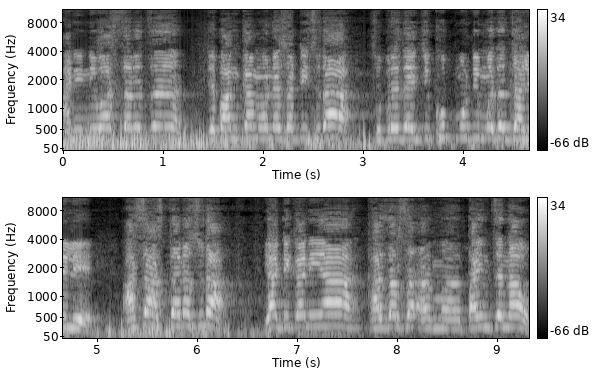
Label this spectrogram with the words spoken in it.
आणि निवासस्थानाचं जे बांधकाम होण्यासाठी सुद्धा सुप्रियताईंची खूप मोठी मदत झालेली आहे. असं असताना सुद्धा या ठिकाणी या खासदार ताईंचं नाव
